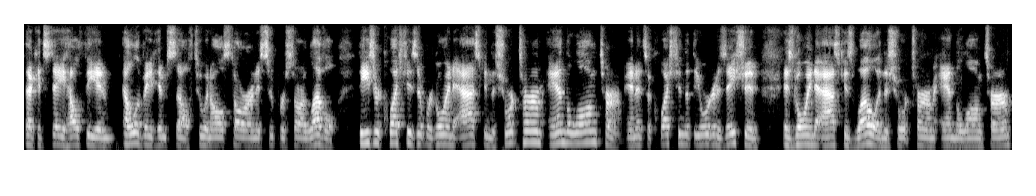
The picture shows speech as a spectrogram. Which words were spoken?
that could stay healthy and elevate himself to an all star and a superstar level? These are questions that we're going to ask in the short term and the long term. And it's a question that the organization is going to ask as well in the short term and the long term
